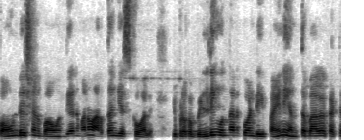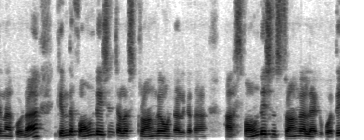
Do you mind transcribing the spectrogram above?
ఫౌండేషన్ బాగుంది అని మనం అర్థం చేసుకోవాలి. ఇప్పుడు ఒక బిల్డింగ్ ఉందనుకోండి పైన ఎంత బాగా కట్టినా కూడా కింద ఫౌండేషన్ చాలా స్ట్రాంగ్గా ఉండాలి కదా. ఆ ఫౌండేషన్ స్ట్రాంగ్గా లేకపోతే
